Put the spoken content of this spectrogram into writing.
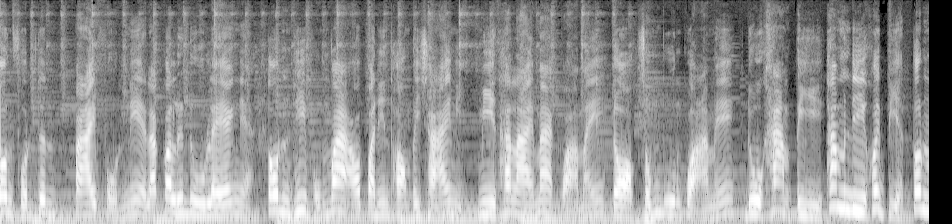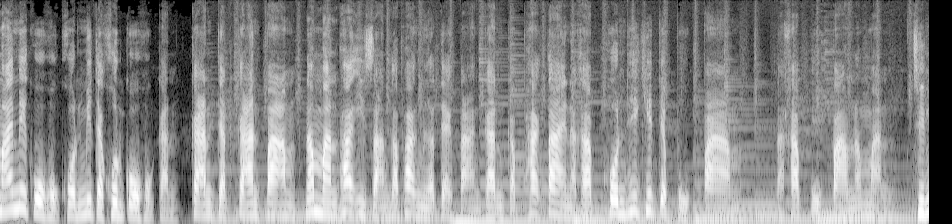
ต้นฝนจนปลายฝนเนี่ยแล้วก็ฤดูแล้งเนี่ยต้นที่ผมว่าเอาปานินทองไปใช้นี่ มีทลายมากกว่าไหม ดอกสมบูรณ์กว่าไหม ดูข้ามปี ถ้ามันดีค่อยเปลี่ยนต้นไม้ไม่โกหกคนมีแต่คนโกหกกัน การจัดการปาล์มน้ำมันภาคอีสานกับภาคเหนือแตกต่างกันกับภาคใต้นะครับคนที่คิดจะปลูกปาล์ม นะครับปลูกปาล์มน้ำมัน สิน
